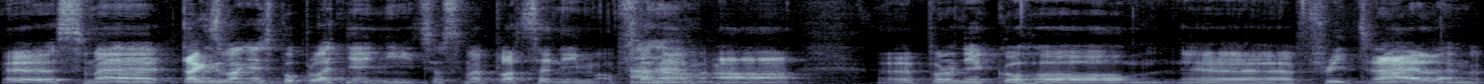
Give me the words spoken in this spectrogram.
e, jsme takzvaně spoplatnění, co jsme placeným obsahem ano. a e, pro někoho free trialem,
